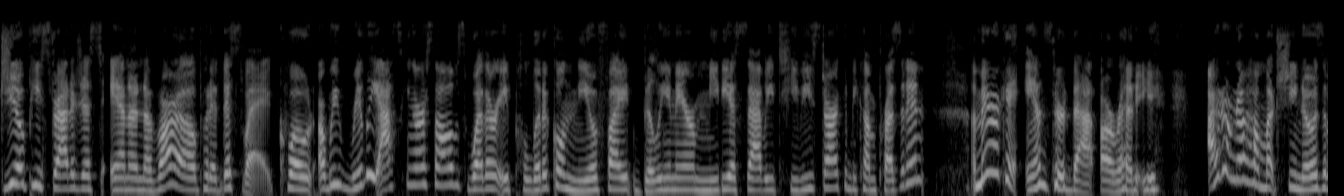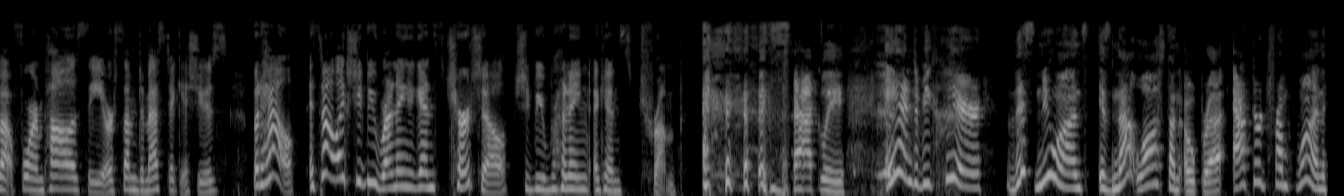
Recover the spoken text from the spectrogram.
GOP strategist Ana Navarro put it this way, quote, are we really asking ourselves whether a political neophyte, billionaire, media savvy TV star can become president? America answered that already. I don't know how much she knows about foreign policy or some domestic issues, but hell, it's not like she'd be running against Churchill. She'd be running against Trump. exactly. And to be clear, this nuance is not lost on Oprah. After Trump won,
